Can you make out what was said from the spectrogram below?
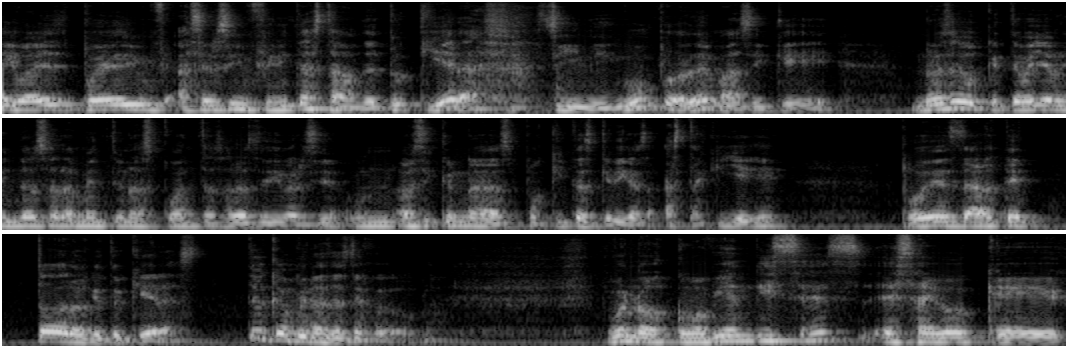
igual puede hacerse infinita hasta donde tú quieras, sin ningún problema, así que no es algo que te vaya a brindar solamente unas cuantas horas de diversión, así que unas poquitas que digas, hasta aquí llegué, puedes darte todo lo que tú quieras. ¿Tú qué opinas de este juego, bro? Bueno, como bien dices, es algo que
